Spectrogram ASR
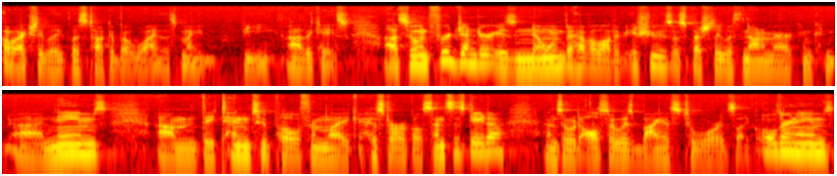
oh, actually, wait, let's talk about why this might be uh, the case. Uh, so inferred gender is known to have a lot of issues, especially with non-American uh, names. Um, they tend to pull from like historical census data, and so it also is biased towards like older names.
